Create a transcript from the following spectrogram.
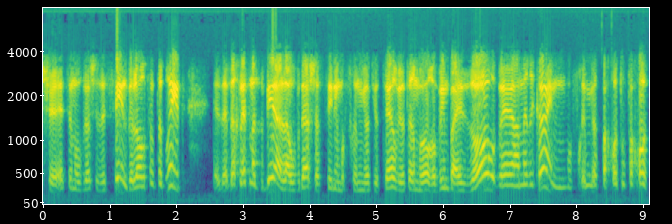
שעצם העובדה שזה סין ולא ארצות הברית, זה בהחלט מצביע על העובדה שהסינים הופכים להיות יותר ויותר מעורבים באזור, והאמריקאים הופכים להיות פחות ופחות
